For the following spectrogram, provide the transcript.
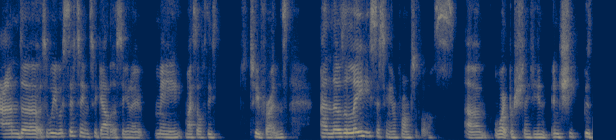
And uh, so we were sitting together. So you know, me, myself, these two friends, and there was a lady sitting in front of us, um, a white British lady, and, and she was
